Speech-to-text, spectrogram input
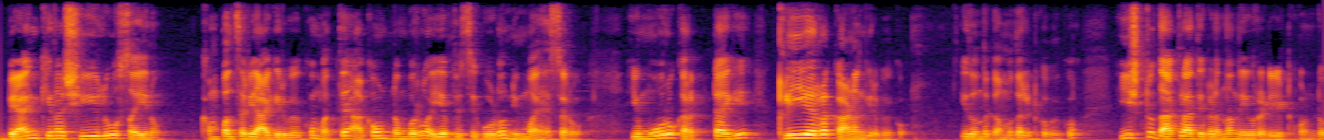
ಬ್ಯಾಂಕಿನ ಶೀಲು, ಸೈನು ಕಂಪಲ್ಸರಿ ಆಗಿರಬೇಕು ಮತ್ತು account number, I F S C code ನಿಮ್ಮ ಹೆಸರು. ಈ ಮೂರು ಕರೆಕ್ಟಾಗಿ ಕ್ಲಿಯರಾಗಿ ಕಾಣಂಗಿರಬೇಕು. ಇದೊಂದು ಗಮನದಲ್ಲಿಟ್ಕೋಬೇಕು. ಇಷ್ಟು ದಾಖಲಾತಿಗಳನ್ನು ನೀವು ರೆಡಿ ಇಟ್ಕೊಂಡು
